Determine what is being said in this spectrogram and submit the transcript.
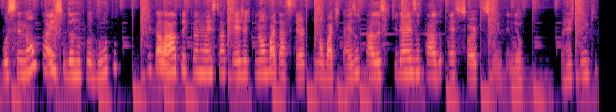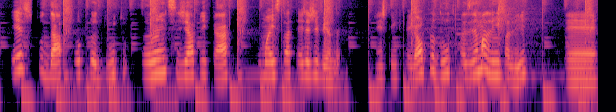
você não está estudando o produto e tá lá aplicando uma estratégia que não vai dar certo, não vai te dar resultado. E se te der resultado, é sorte sua, entendeu? A gente tem que estudar o produto antes de aplicar uma estratégia de venda. A gente tem que pegar o produto, fazer uma limpa ali, é,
